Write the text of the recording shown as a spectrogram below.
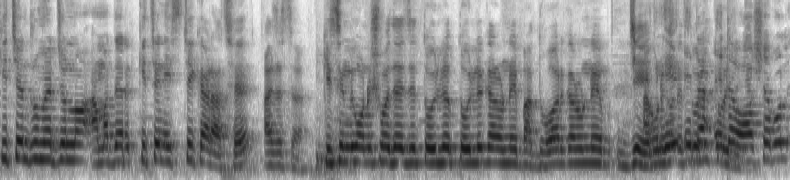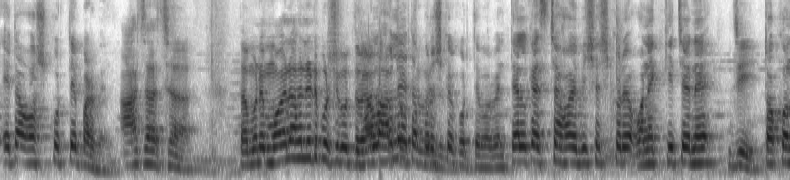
কিচেন রুমের জন্য আমাদের কিচেন স্টিকার আছে। আচ্ছা আচ্ছা। কিচেন রুমে অনেক সময় যায় যে তৈল তৈলের কারণে বা ধোয়ার কারণে এটা এটা ওয়াশেবল এটা ওয়াশ করতে পারবেন। আচ্ছা আচ্ছা। তার মানে ময়লা হলে এটা পরিষ্কার করতে হবে ভালো আবার হলে এটা পরিষ্কার করতে পারবেন। তেল কাজটা হয় বিশেষ করে অনেক কিচেনে জি। তখন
